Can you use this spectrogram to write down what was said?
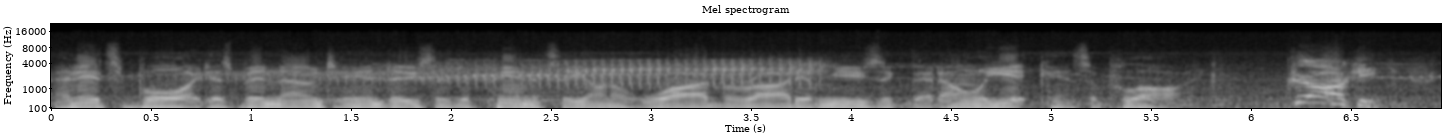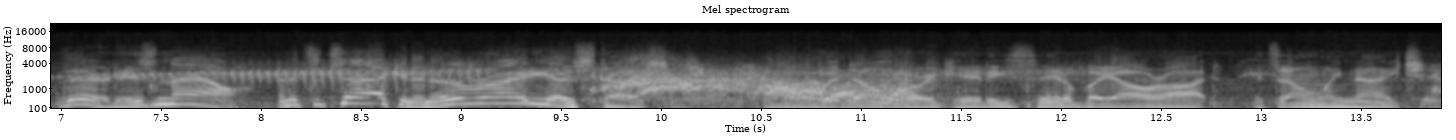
and its void has been known to induce a dependency on a wide variety of music that only it can supply. Crocky, there it is now, and it's attacking another radio station. Oh, but don't worry, kiddies. It'll be all right. It's only nature.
